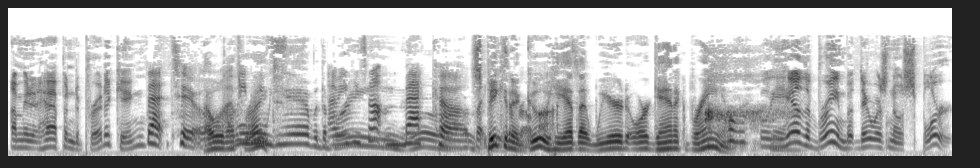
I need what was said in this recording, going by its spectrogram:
I mean, it happened to Predaking. That too. Oh, that's I mean, right. Oh yeah, with the brain. I mean, he's not mecha, but Speaking he's a of goo, he had that weird organic brain. Well, he had the brain, but there was no splurt.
